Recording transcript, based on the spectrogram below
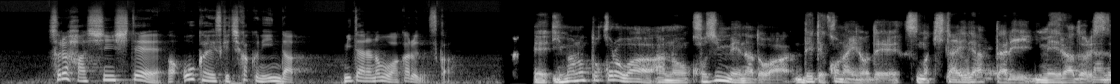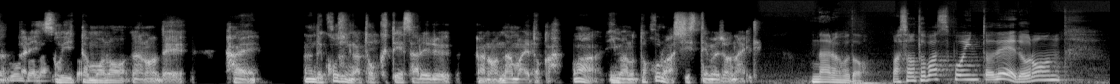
それを発信して、あ、大川祐介近くにいいんだ、みたいなのもわかるんですか？え今のところは、あの、個人名などは出てこないので、その機体であったり、メールアドレスだったり、そういったものなので、はい。なんで個人が特定される、あの、名前とかは、今のところはシステム上ないで。なるほど。まあ、その飛ばすポイントでドローン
